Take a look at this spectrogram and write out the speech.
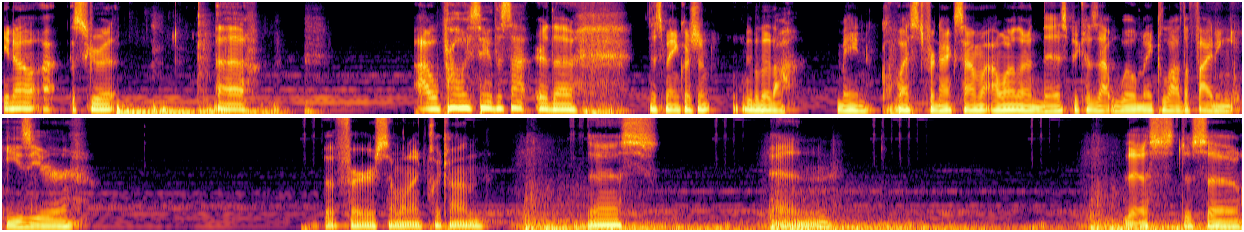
You know, uh, screw it. Uh, I will probably save this or the this main question, blah, blah, blah, main quest for next time. I want to learn this because that will make a lot of the fighting easier. But first, I want to click on this and this just so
